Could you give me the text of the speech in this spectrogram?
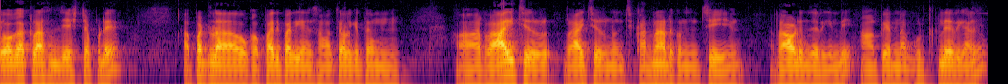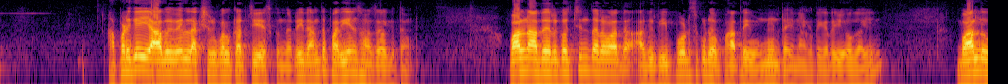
యోగా క్లాసులు చేసేటప్పుడే అప్పట్లో ఒక పది పదిహేను సంవత్సరాల క్రితం రాయచూరు రాయచూరు నుంచి కర్ణాటక నుంచి రావడం జరిగింది. ఆ పేరు నాకు గుర్తుకులేదు కానీ అప్పటికే యాభై వేలు లక్ష రూపాయలు ఖర్చు చేసుకుందట ఇదంతా పదిహేను సంవత్సరాల క్రితం. వాళ్ళు నా దగ్గరకు వచ్చిన తర్వాత అది రిపోర్ట్స్ కూడా పాతవి ఉండుంటాయి నాకు దగ్గర యోగా వాళ్ళు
